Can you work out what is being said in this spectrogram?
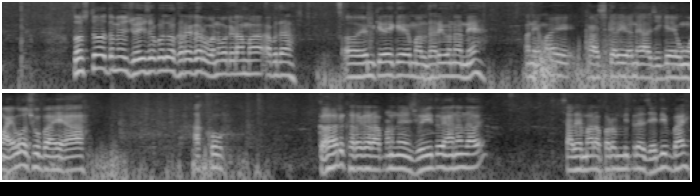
દોસ્તો તમે જોઈ શકો છો ખરેખર વનવગડામાં આ બધા એમ કહેવાય કે માલધારીઓના ને. અને એમાંય ખાસ કરી અને આ જગ્યાએ હું આવ્યો છું ભાઈ આ આખું ઘર ખરેખર આપણને જોઈ તો આનંદ આવે. સાથે મારા પરમ મિત્ર જયદીપભાઈ.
